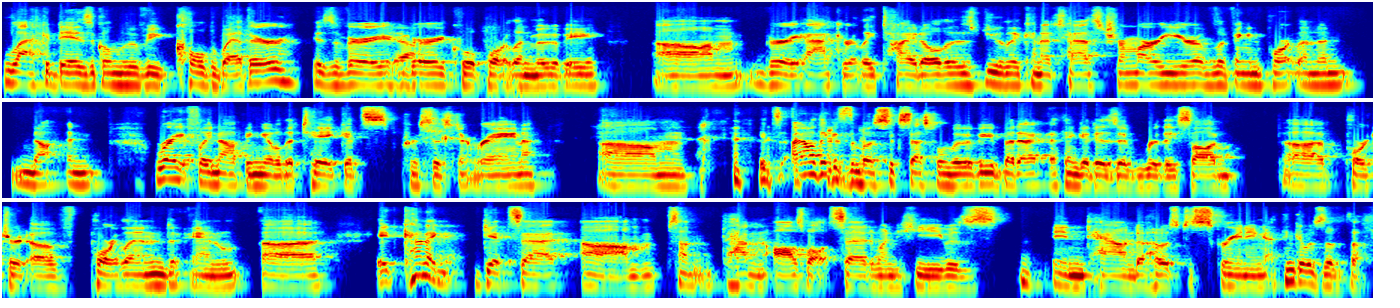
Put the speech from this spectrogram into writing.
lackadaisical movie Cold Weather is a very yeah. very cool Portland movie. Um, very accurately titled, as Julie can attest from our year of living in Portland and not and rightfully not being able to take its persistent rain. Um, it's I don't think it's the most successful movie, but I, I think it is a really solid uh, portrait of Portland, and uh, it kind of gets at um, some Patton Oswalt said when he was in town to host a screening. I think it was of the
